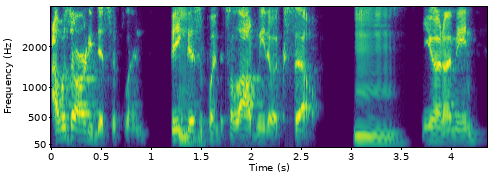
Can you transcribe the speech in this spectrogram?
I was already disciplined. Being mm. disciplined has allowed me to excel. Mm. You know what I mean?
